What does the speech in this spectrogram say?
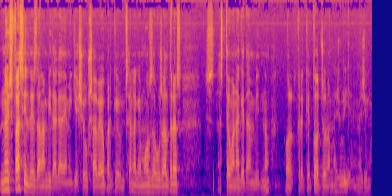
no és fàcil des de l'àmbit acadèmic, i això ho sabeu perquè em sembla que molts de vosaltres esteu en aquest àmbit, no? O crec que tots, o la majoria, m'imagino.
